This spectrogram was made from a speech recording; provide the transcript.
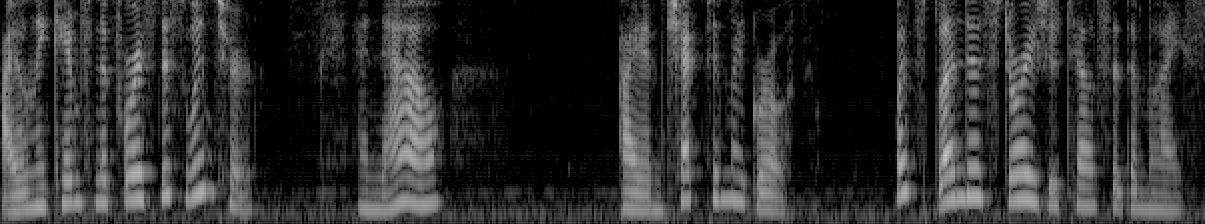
I only came from the forest this winter, and now I am checked in my growth. What splendid stories you tell, said the mice.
